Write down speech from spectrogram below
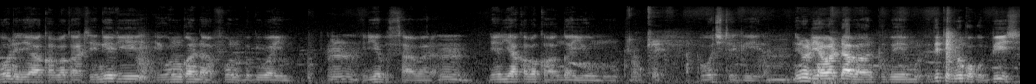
Owo neryakabaka ate ngaeri ewamuganda waffe ono bobi wine. Eryebusaabala Mm. neryakabaka wanga ye omuntu. Okay oba okitegeera. Mm. nino lyabadde abantu bemu zitemyongo ku beach?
